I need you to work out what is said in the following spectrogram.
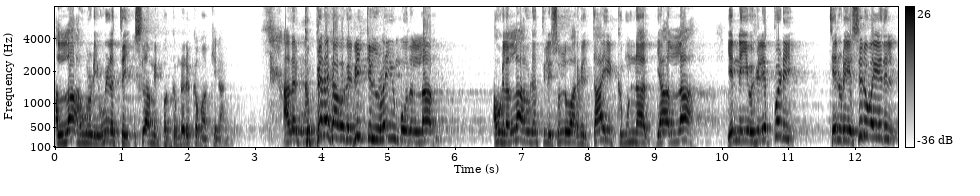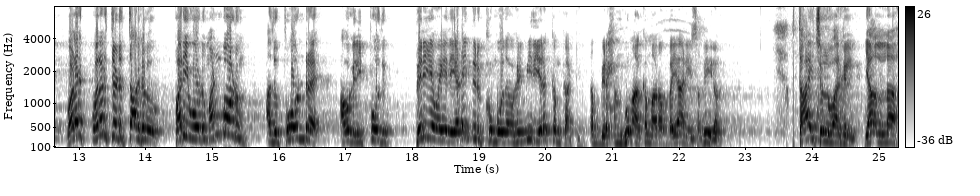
அல்லாஹ் அவர்களுடைய உள்ளத்தை இஸ்லாமின் பக்கம் நெருக்கமாக்கினான். அதற்கு பிறகு அவர்கள் வீட்டில் நுழையும் போதெல்லாம் அவர்கள் அல்லாஹ்விடத்திலே சொல்லுவார்கள் தாயிற்கு முன்னால் யா அல்லாஹ் என்னை இவர்கள் எப்படி என்னுடைய சிறு வயதில் வளர் வளர்த்தெடுத்தார்களோ பரிவோடும் அன்போடும் அது போன்ற அவர்கள் இப்போது பெரிய வயதை அடைந்திருக்கும் போது அவர்கள் மீது இரக்கம் காட்டு ரப்பிர் ஹம்ஹுமா கமா ரப்பயானி சகீரா. தாய் சொல்லுவார்கள் யா அல்லாஹ்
